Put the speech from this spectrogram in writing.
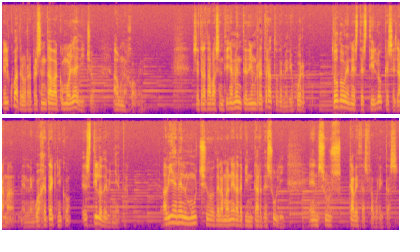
El cuadro representaba, como ya he dicho, a una joven. Se trataba sencillamente de un retrato de medio cuerpo, todo en este estilo que se llama, en lenguaje técnico, estilo de viñeta. Había en él mucho de la manera de pintar de Sully en sus cabezas favoritas.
